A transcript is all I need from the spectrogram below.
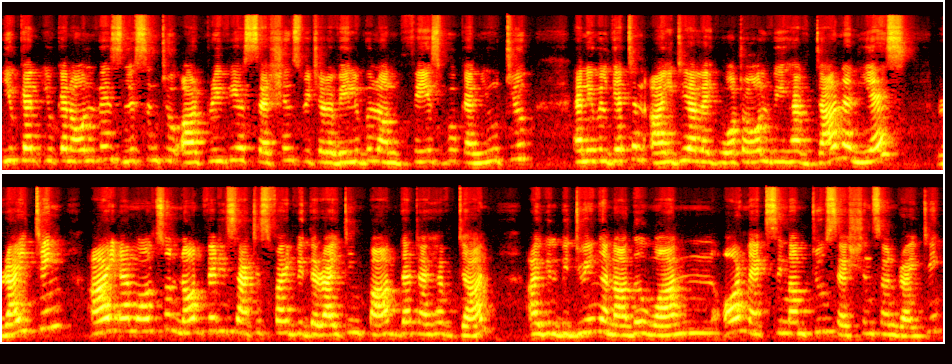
you can you can always listen to our previous sessions, which are available on Facebook and YouTube, and you will get an idea like what all we have done. And yes, writing I am also not very satisfied with the writing part that I have done. I will be doing another one or maximum two sessions on writing.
